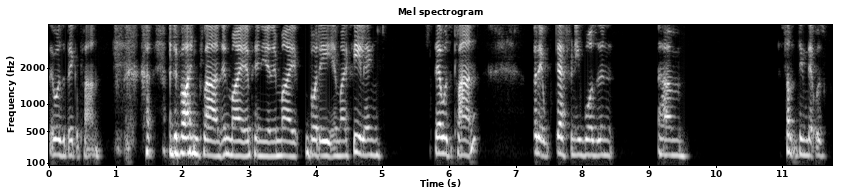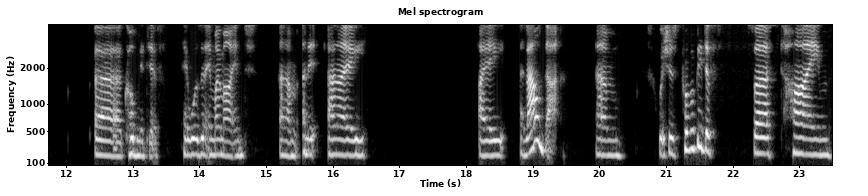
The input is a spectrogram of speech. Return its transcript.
there was a bigger plan a divine plan in my opinion in my body in my feeling there was a plan but it definitely wasn't um, something that was uh, cognitive. It wasn't in my mind, um, and it and I I allowed that, um, which was probably the first time,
